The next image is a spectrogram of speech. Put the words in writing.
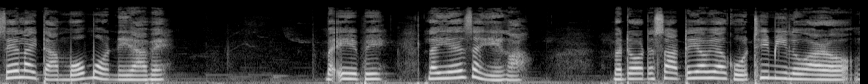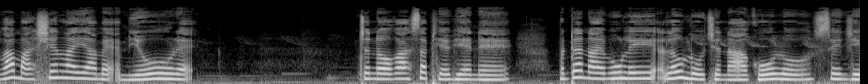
ဆဲလိုက်တာမိုးမော်နေတာပဲမအေးဘေးလက်ရဲစက်ရဲကမတော်တဆတယောက်ယောက်ကိုထိမိလို့ကတော့ငါမှရှင်းလိုက်ရမယ်အမျိုးတဲ့ကျွန်တော်ကဆက်ဖြဲဖြဲနဲ့ မတက်နိုင်ဘူးလေအလုပ်လိုချင်တာကိုလို့စင်ကြေ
